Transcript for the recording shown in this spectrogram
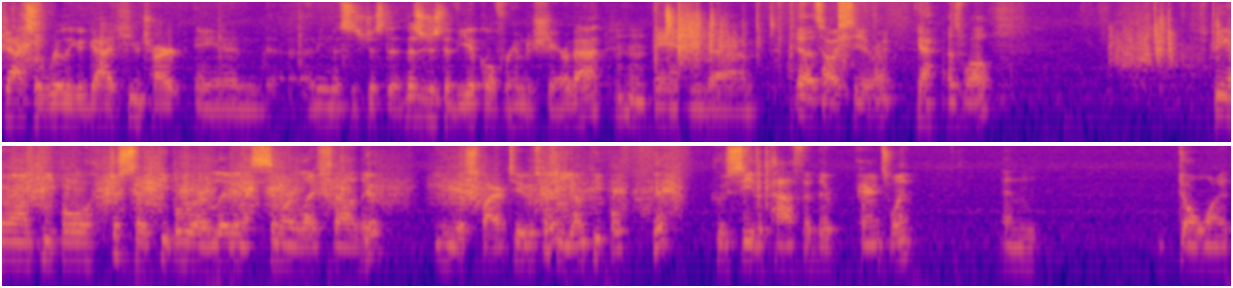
Jack's a really good guy, huge heart, and uh, I mean this is just a, this is just a vehicle for him to share that, hmm and um, Yeah, that's how I see it, right? yeah, As well. Being around people, just like people who are living a similar lifestyle that Yep. you aspire to, especially young people Yep. who see the path that their parents went and don't want to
